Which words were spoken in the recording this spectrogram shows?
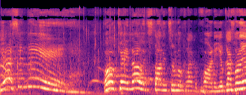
Yes, indeed. Okay, now it's starting to look like a party. You guys want to hear?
